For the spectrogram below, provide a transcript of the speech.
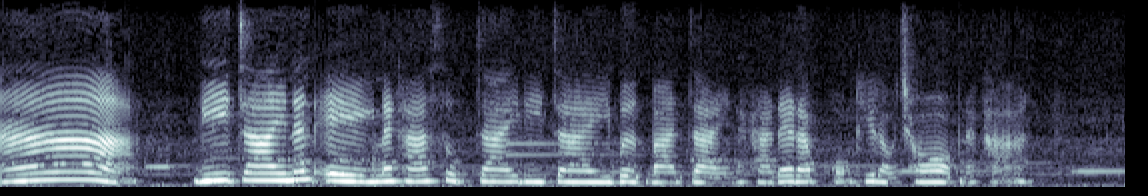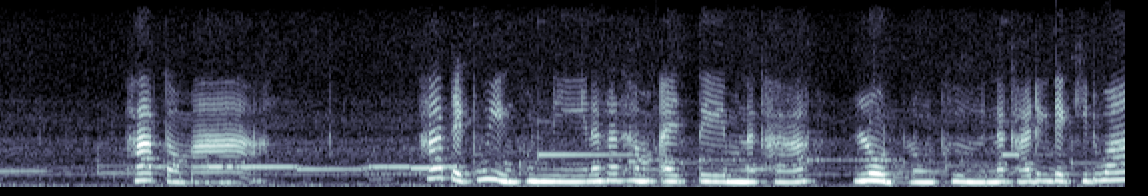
อ่า ดีใจนั่นเองนะคะ สุขใจดีใจ เบิกบานใจนะคะ ได้รับของที่เราชอบนะคะ ภาพต่อมา ภาพเด็กผู้หญิงคนนี้นะคะทำไอติมนะคะ หล่นลงพื้นนะคะ เด็กๆคิดว่า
